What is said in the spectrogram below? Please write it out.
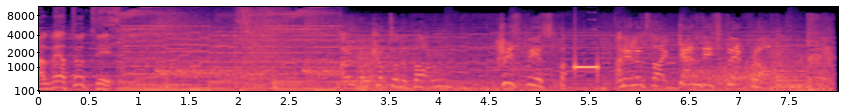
Salve a tutti. Overcooked on the bottom, crispy as f and it looks like Gandhi's flip-flop.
